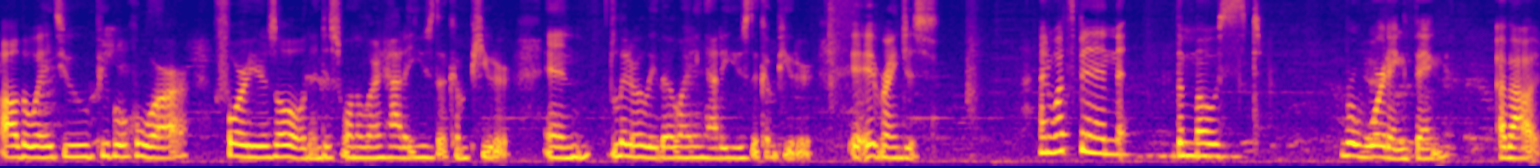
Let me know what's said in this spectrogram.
all the way to people who are four years old and just want to learn how to use the computer. And literally, they're learning how to use the computer. It, it ranges. And what's been the most rewarding thing about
